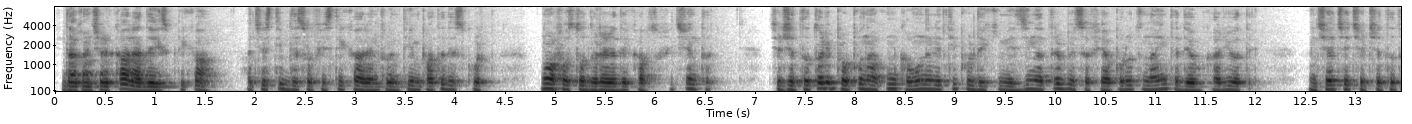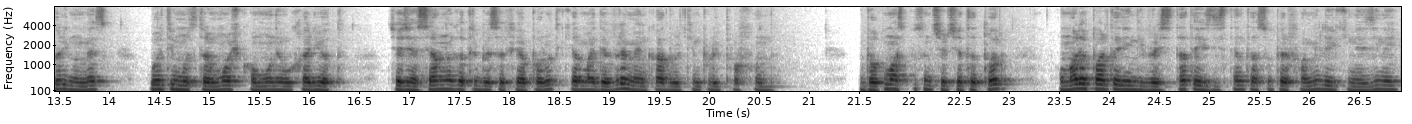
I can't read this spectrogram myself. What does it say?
Și dacă încercarea de a explica acest tip de sofisticare într-un timp atât de scurt nu a fost o durere de cap suficientă, cercetătorii propun acum că unele tipuri de chinezină trebuie să fie apărut înainte de eucariote, în ceea ce cercetătorii numesc ultimul strămoș comun eucariot, ceea ce înseamnă că trebuie să fie apărut chiar mai devreme în cadrul timpului profund. După cum a spus un cercetător, o mare parte din diversitatea existentă a superfamiliei chinezinei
